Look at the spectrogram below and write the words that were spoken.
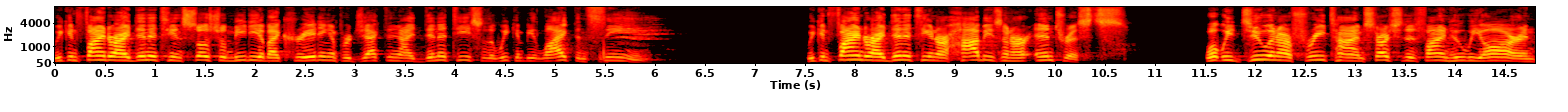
We can find our identity in social media by creating and projecting an identity so that we can be liked and seen. We can find our identity in our hobbies and our interests. What we do in our free time starts to define who we are. And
